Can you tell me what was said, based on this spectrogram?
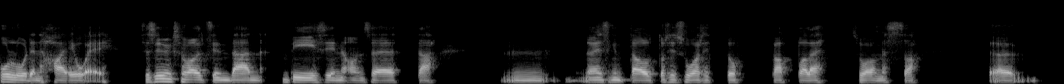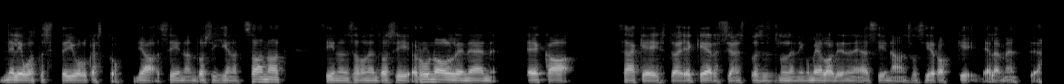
Hulluuden Highway. Se syy, miksi valitsin tämän biisin, on se, että mm, no ensinnäkin tämä on ollut tosi suosittu kappale Suomessa ö, neljä vuotta sitten julkaistu, ja siinä on tosi hienot sanat, siinä on sellainen tosi runollinen eka säkeistö, ja kersi on tosi sellainen niin melodinen, ja siinä on sellaisia rokkielementtejä.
